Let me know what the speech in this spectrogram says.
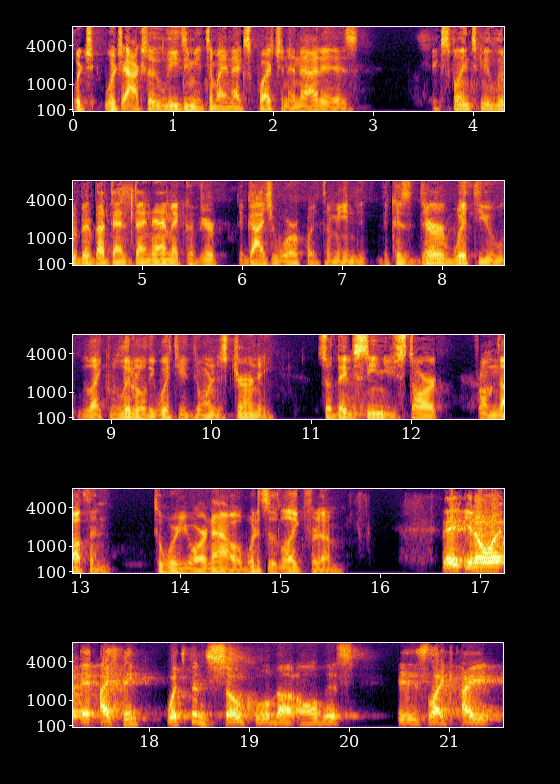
which which actually leads me to my next question and that is explain to me a little bit about that dynamic of your the guys you work with i mean because they're with you like literally with you during this journey so they've mm-hmm. seen you start from nothing to where you are now what is it like for them They, you know what? I think what's been so cool about all this is like I,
